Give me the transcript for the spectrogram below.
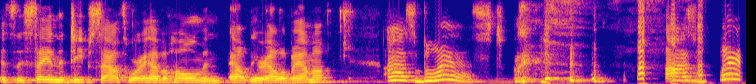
as they say in the deep south where I have a home in out near Alabama. I was blessed. I was blessed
